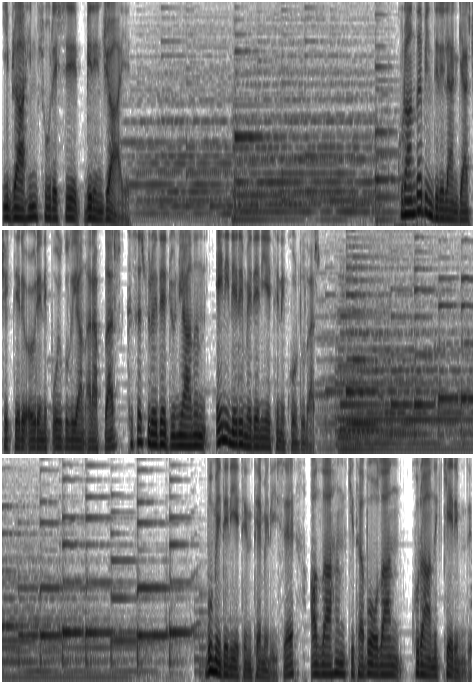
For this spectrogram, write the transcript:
İbrahim Suresi 1. Ayet Kur'an'da bildirilen gerçekleri öğrenip uygulayan Araplar, kısa sürede dünyanın en ileri medeniyetini kurdular. Bu medeniyetin temeli ise Allah'ın kitabı olan Kur'an-ı Kerim'di.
